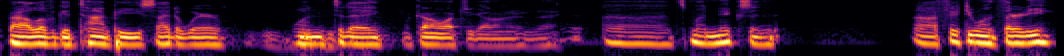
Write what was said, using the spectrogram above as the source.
about I love a good timepiece. I had to wear one today. what kind of watch you got on there today? Uh, it's my Nixon uh, 5130.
